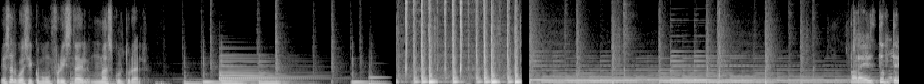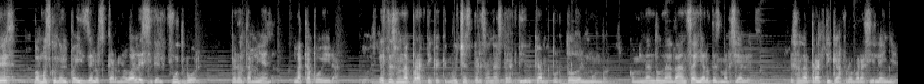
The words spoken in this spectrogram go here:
Es algo así como un freestyle más cultural. Para el top 3 vamos con el país de los carnavales y del fútbol, pero también la capoeira. Esta es una práctica que muchas personas practican por todo el mundo, combinando una danza y artes marciales. Es una práctica afro-brasileña,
